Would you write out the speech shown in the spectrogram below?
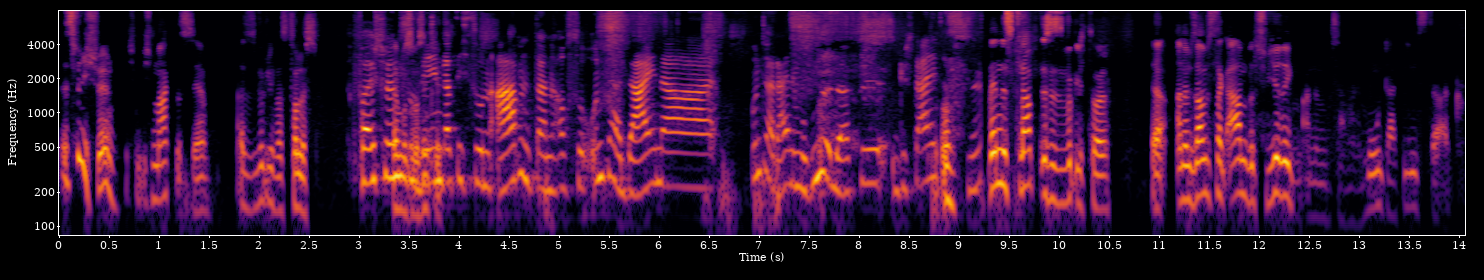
Das finde ich schön. Ich, ich mag das sehr. Also es ist wirklich was Tolles. Voll schön zu sehen, dass sich so ein Abend dann auch so unter deiner, unter deinem Rührlöffel gestaltet. Ne? Wenn es klappt, ist es wirklich toll. Ja, an einem Samstagabend wird schwierig. An einem sagen wir, Montag, Dienstag,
